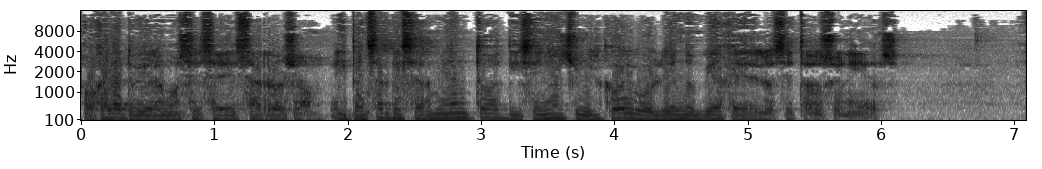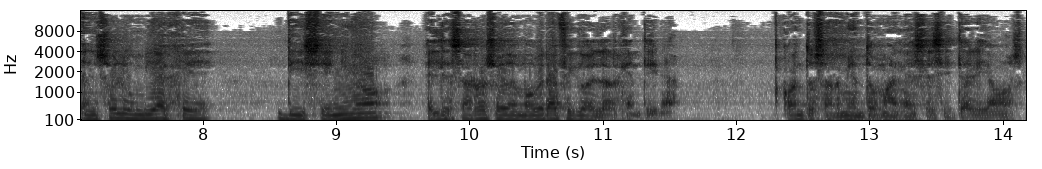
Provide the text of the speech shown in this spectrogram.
Ojalá tuviéramos ese desarrollo. Y pensar que Sarmiento diseñó Chivilcoy volviendo un viaje de los Estados Unidos. En solo un viaje diseñó el desarrollo demográfico de la Argentina. ¿Cuántos Sarmientos más necesitaríamos?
